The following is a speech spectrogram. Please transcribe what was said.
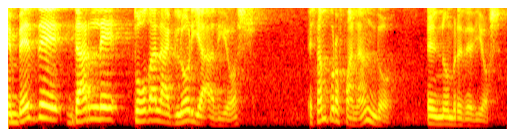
en vez de darle toda la gloria a Dios, están profanando el nombre de Dios.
